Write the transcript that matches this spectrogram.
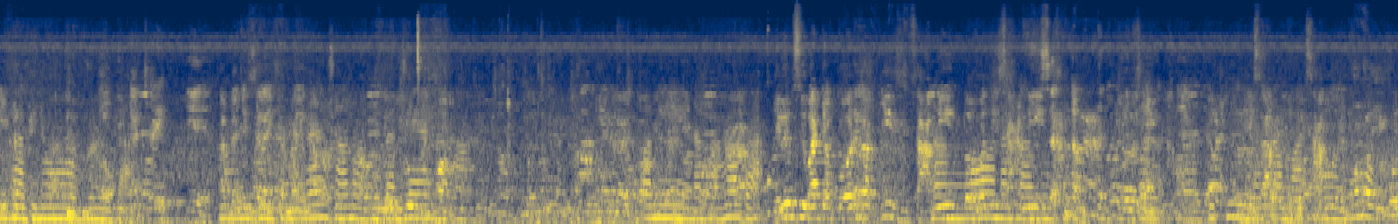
ดีค่ะพี่น้องวันนี้ค่ะวันนี้สมัยงานเช้าหน่อยในการแจ้งนะคะตอนนี้นะคะเท่ากับอย่าลืมซื้อบัตรจองตัวนะครับ23นี้ตรงวันที่3นี้แจกพิธีกรรมวัดเอาให้เราคู่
